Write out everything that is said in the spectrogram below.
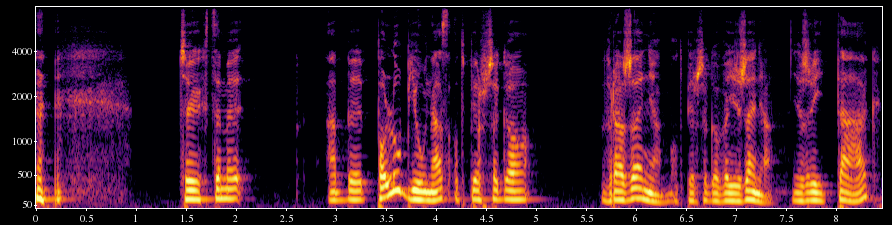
Czy chcemy, aby polubił nas od pierwszego wrażenia, od pierwszego wejrzenia? Jeżeli tak,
